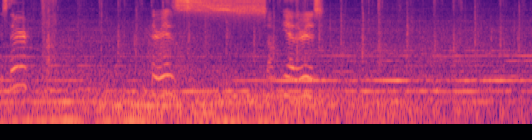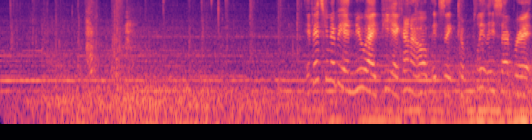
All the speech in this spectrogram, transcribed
Is there? There is some. Yeah, there is. If it's gonna be a new IP, I kind of hope it's like completely separate,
